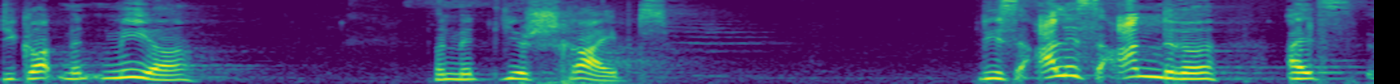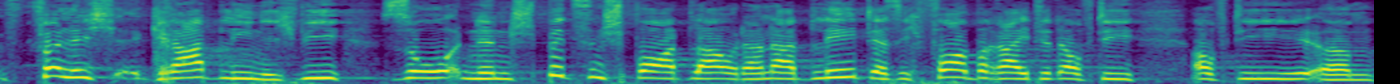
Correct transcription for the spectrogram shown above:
die Gott mit mir und mit dir schreibt, die ist alles andere als völlig geradlinig, wie so ein Spitzensportler oder ein Athlet, der sich vorbereitet auf die, auf die ähm,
